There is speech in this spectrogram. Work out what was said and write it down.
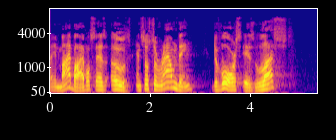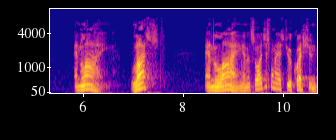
in my Bible says oath. And so surrounding divorce is lust and lying. Lust and lying. And so I just want to ask you a question.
